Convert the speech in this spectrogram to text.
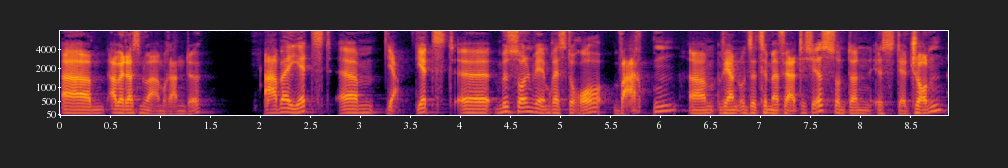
Ähm, aber das nur am Rande. Aber jetzt, ähm, ja, jetzt äh, müssen, sollen wir im Restaurant warten, ähm, während unser Zimmer fertig ist. Und dann ist der John,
